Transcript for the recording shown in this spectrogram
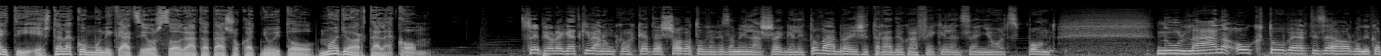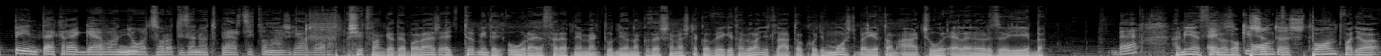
IT és telekommunikációs szolgáltatásosokat nyújtó Magyar Telekom. Szép jó reggelt kívánunk a kedves hallgatóknak, ez a Millás reggeli továbbra is, itt a Rádió Café 98 pont nullán. Október 13-a péntek reggel van, 8 óra 15 perc, itt van Ás Gábor. És itt van Gede Balázs, egy több mint egy órája szeretném megtudni annak az SMS-nek a végét, amivel annyit látok, hogy most beírtam Ácsúr ellenőrzőjébe. Be? Hát milyen színű az a pont, pont, vagy a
